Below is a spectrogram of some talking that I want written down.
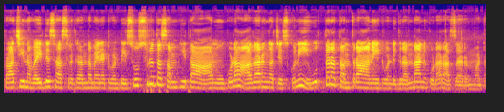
ప్రాచీన వైద్యశాస్త్ర గ్రంథమైనటువంటి సుశ్రుత సంహితను కూడా ఆధారంగా చేసుకుని ఉత్తర తంత్ర అనేటువంటి గ్రంథాన్ని కూడా రాశారనమాట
